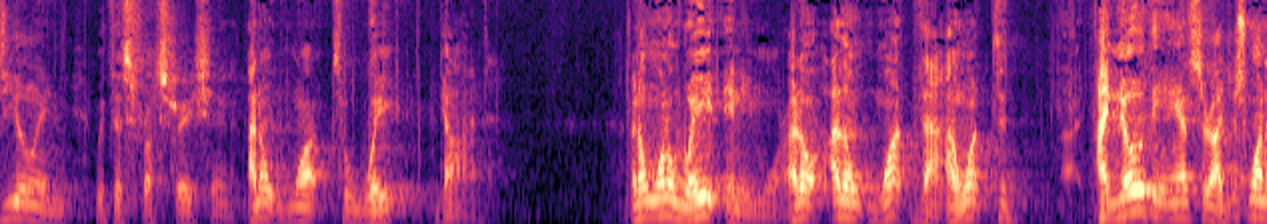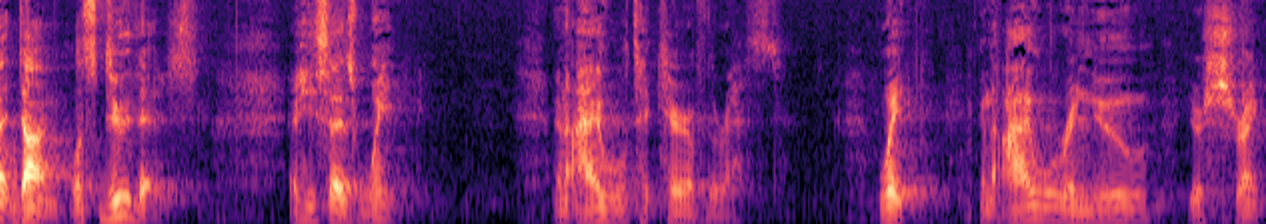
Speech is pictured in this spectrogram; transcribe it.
dealing with this frustration. I don't want to wait, God. I don't want to wait anymore. I don't, I don't want that. I want to, I know the answer. I just want it done. Let's do this. And he says, wait. and I will take care of the rest. Wait, and I will renew your strength.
